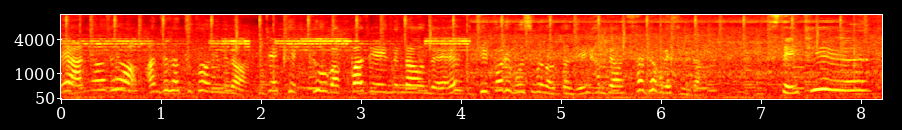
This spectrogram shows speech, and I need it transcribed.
네, 안녕하세요. 안젤라 특파원입니다. 이제 개표 막바지에 있는 가운데 길거리 모습은 어떤지 한번 살펴보겠습니다. Stay tuned!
